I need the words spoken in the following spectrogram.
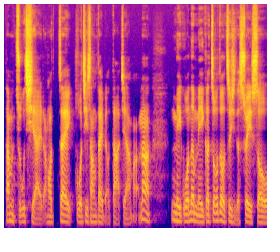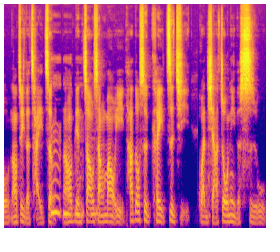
他们组起来，然后在国际上代表大家嘛。那美国呢，每个州都有自己的税收，然后自己的财政，然后连招商贸易，它都是可以自己管辖州内的事务。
